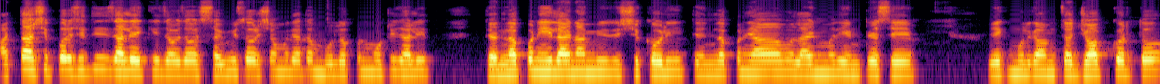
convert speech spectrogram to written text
आता अशी परिस्थिती झाली आहे की जवळजवळ सव्वीस वर्षामध्ये आता मुलं पण मोठी झालीत. त्यांना पण ही लाईन आम्ही शिकवली. त्यांना पण ह्या लाईनमध्ये इंटरेस्ट आहे. एक मुलगा आमचा जॉब करतो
